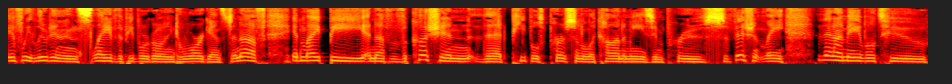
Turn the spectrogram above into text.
if we loot and enslave the people we're going to war against enough, it might be enough of a cushion that people's personal economies improve sufficiently that I'm able to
